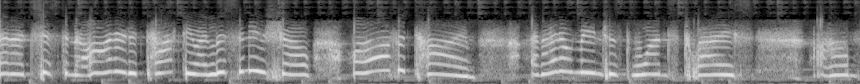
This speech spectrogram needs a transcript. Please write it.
and it's just an honor to talk to you. I listen to your show all the time, and I don't mean just once, twice, um,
